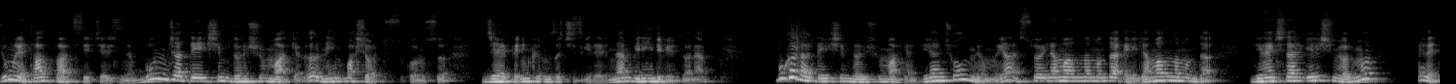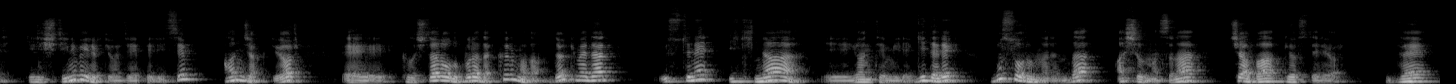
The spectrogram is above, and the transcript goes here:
Cumhuriyet Halk Partisi içerisinde bunca değişim dönüşüm varken örneğin başörtüsü konusu CHP'nin kırmızı çizgilerinden biriydi bir dönem. Bu kadar değişim dönüşüm varken direnç olmuyor mu? Yani söylem anlamında, eylem anlamında dirençler gelişmiyor mu? Evet geliştiğini belirtiyor CHP'li isim. Ancak diyor e, Kılıçdaroğlu burada kırmadan, dökmeden üstüne ikna e, yöntemiyle giderek bu sorunların da aşılmasına çaba gösteriyor. Ve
